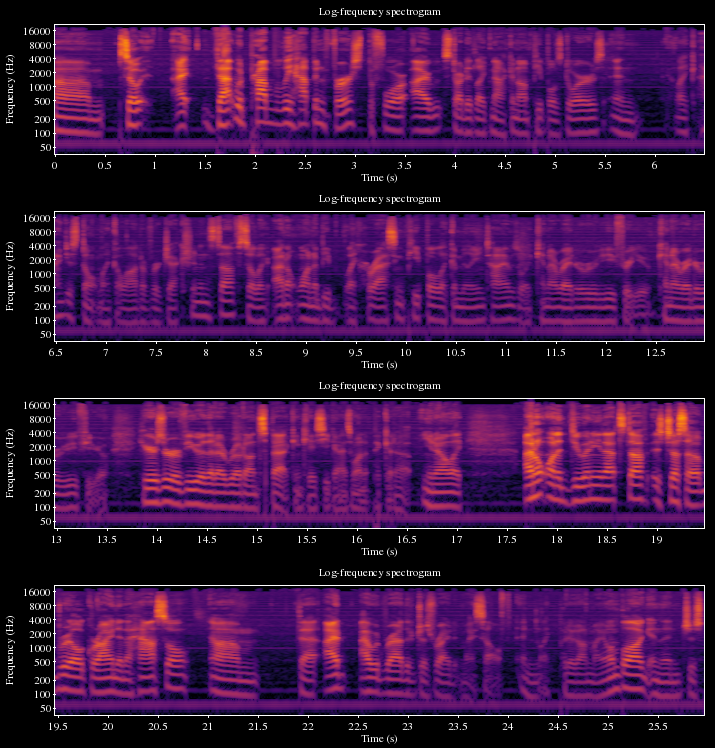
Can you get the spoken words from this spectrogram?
Um, so I that would probably happen first before I started like knocking on people's doors and like I just don't like a lot of rejection and stuff. So like I don't want to be like harassing people like a million times. Like, can I write a review for you? Can I write a review for you? Here's a review that I wrote on spec in case you guys want to pick it up. You know, like I don't want to do any of that stuff. It's just a real grind and a hassle. Um, that I I would rather just write it myself and like put it on my own blog and then just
